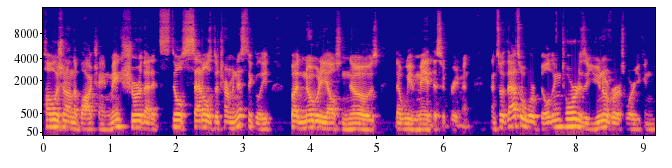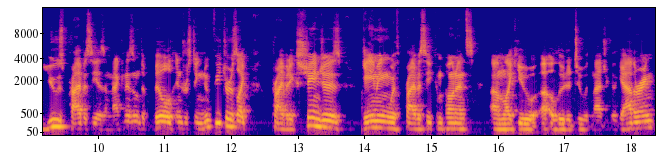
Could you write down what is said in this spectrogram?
publish it on the blockchain, make sure that it still settles deterministically, but nobody else knows that we've made this agreement. And so that's what we're building toward is a universe where you can use privacy as a mechanism to build interesting new features like private exchanges, gaming with privacy components, um, like you uh, alluded to with Magic the Gathering,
